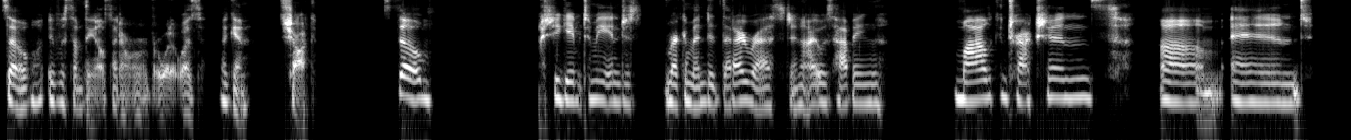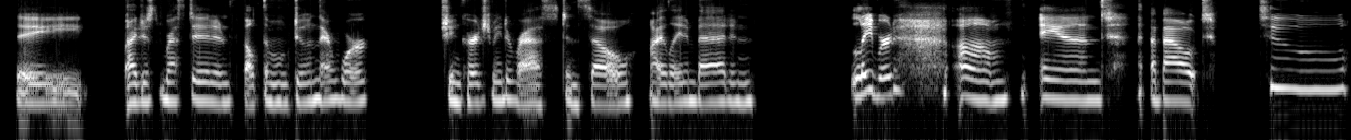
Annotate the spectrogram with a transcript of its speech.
So it was something else. I don't remember what it was. Again, shock. So she gave it to me and just recommended that I rest. And I was having mild contractions um, and they, I just rested and felt them doing their work. She encouraged me to rest. And so I laid in bed and labored. Um, and about two,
